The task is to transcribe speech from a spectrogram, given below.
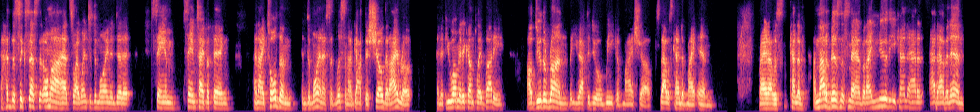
had the success that Omaha had, so I went to Des Moines and did it. Same same type of thing. And I told them in Des Moines, I said, listen, I've got this show that I wrote. And if you want me to come play Buddy, I'll do the run, but you have to do a week of my show. So that was kind of my end, right? I was kind of, I'm not a businessman, but I knew that you kind of had, a, had to have an end.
